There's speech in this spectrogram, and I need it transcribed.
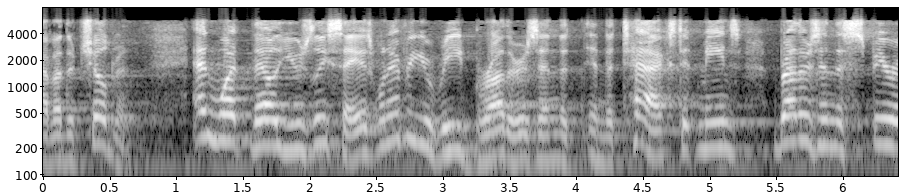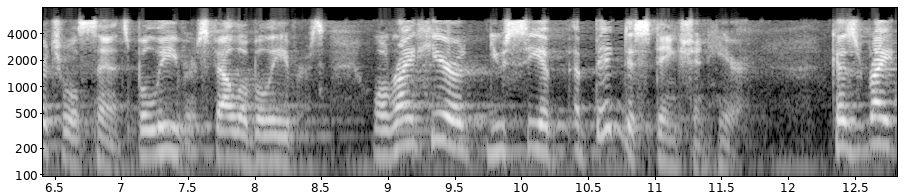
have other children. And what they'll usually say is whenever you read brothers in the, in the text, it means brothers in the spiritual sense, believers, fellow believers. Well, right here, you see a, a big distinction here. Because right,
